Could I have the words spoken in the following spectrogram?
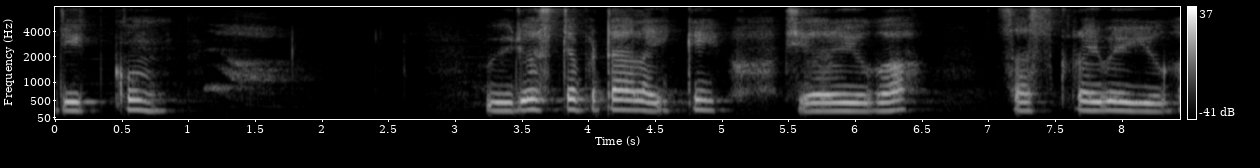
ഇരിക്കും വീഡിയോ ഇഷ്ടപ്പെട്ടാൽ ലൈക്ക് ചെയ്യുക ഷെയർ ചെയ്യുക സബ്സ്ക്രൈബ് ചെയ്യുക.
